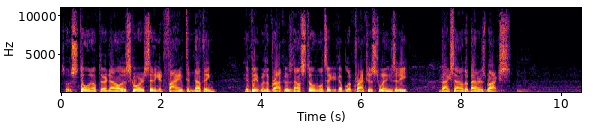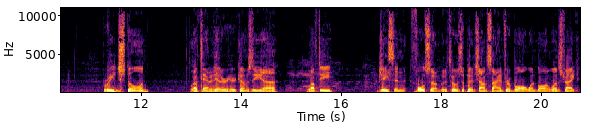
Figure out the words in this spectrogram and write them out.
So Stone up there now. The score is sitting at five to nothing in favor of the Broncos. Now Stone will take a couple of practice swings and he backs out of the batter's box. Reed Stone, left-handed hitter. Here comes the uh, lefty Jason Folsom, who throws the pitch outside for a ball. One ball and one strike.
